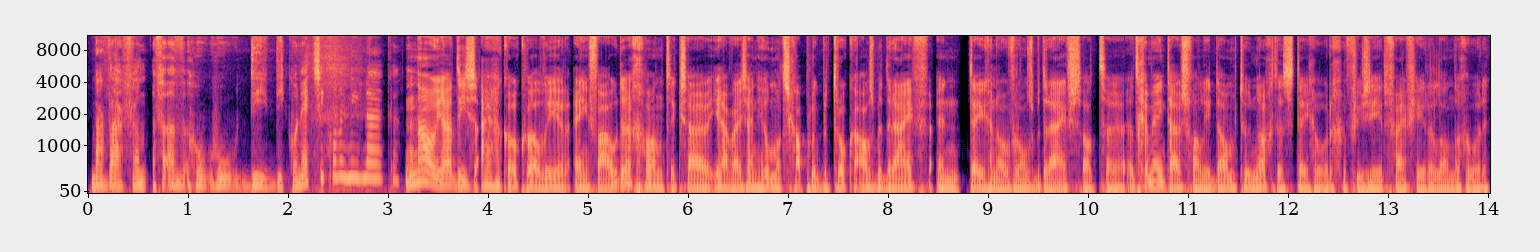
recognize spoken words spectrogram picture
Maar waarvan, van- hoe, hoe, die, die connectie kon ik niet maken. Nou ja, die is eigenlijk ook wel weer eenvoudig. Want ik zou, ja, wij zijn heel maatschappelijk betrokken als bedrijf. En tegenover ons bedrijf zat eh, het gemeentehuis van Leerdam toen nog. Dat is tegenwoordig gefuseerd, vijf herenlanden geworden.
